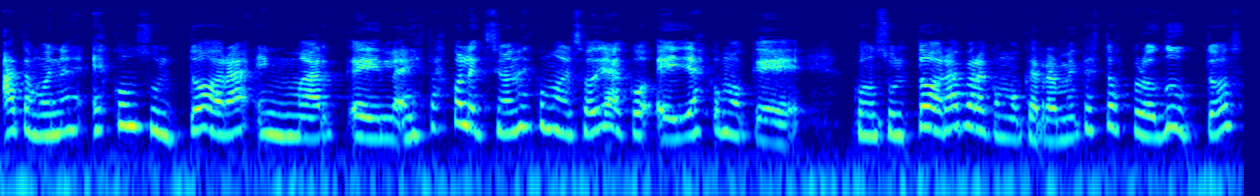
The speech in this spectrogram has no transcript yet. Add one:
ah, también es, consultora en, mar, en, estas colecciones como del Zodiaco, ella es como que consultora para como que realmente estos productos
